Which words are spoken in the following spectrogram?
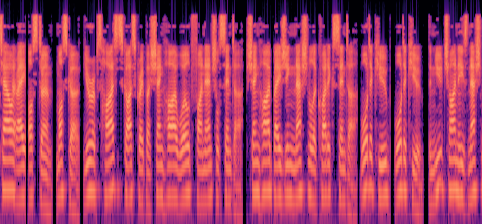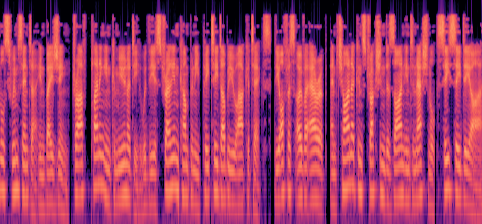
Tower A Ostturm, Moscow, Europe's highest skyscraper Shanghai World Financial Center, Shanghai Beijing National Aquatics Center WaterCube, WaterCube, the new Chinese National Swim Center in Beijing draft planning in community with the Australian company PTW Architects, the Office Ove Arup, and China Construction Design International CCDI.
